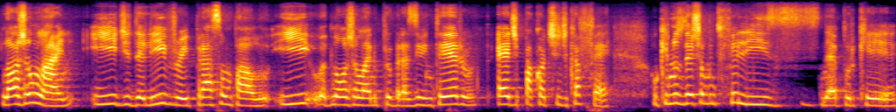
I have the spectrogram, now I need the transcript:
loja online e de delivery para São Paulo e loja online para o Brasil inteiro é de pacotinho de café. O que nos deixa muito felizes, né? Porque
